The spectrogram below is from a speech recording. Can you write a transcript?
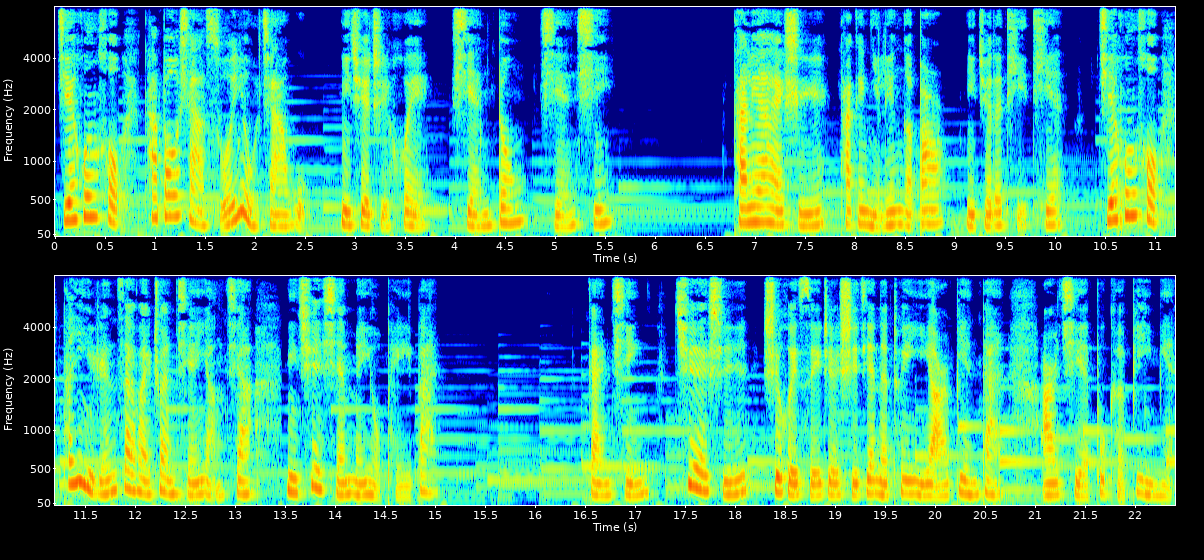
结婚后，他包下所有家务，你却只会嫌东嫌西。谈恋爱时，他给你拎个包，你觉得体贴；结婚后，他一人在外赚钱养家，你却嫌没有陪伴。感情确实是会随着时间的推移而变淡，而且不可避免。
